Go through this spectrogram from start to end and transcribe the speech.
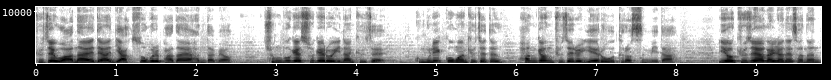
규제 완화에 대한 약속을 받아야 한다며 충북의 수계로 인한 규제, 국립공원 규제 등 환경 규제를 예로 들었습니다. 이어 규제와 관련해서는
